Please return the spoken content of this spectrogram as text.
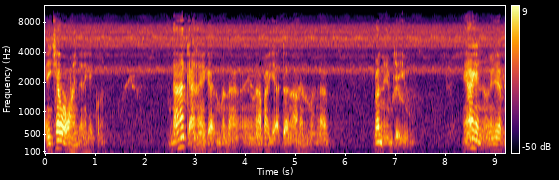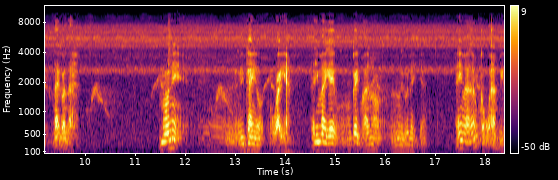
anh sao qua hết, anh hết còn. Nó cả này cái mà nó, nó phải giả ta nó, mà nó ga ya man ha wa wa e con em chị nhá cái thay quậy à. Thấy cái cái mà nó người con này chứ. Thấy mà nó có quá bị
